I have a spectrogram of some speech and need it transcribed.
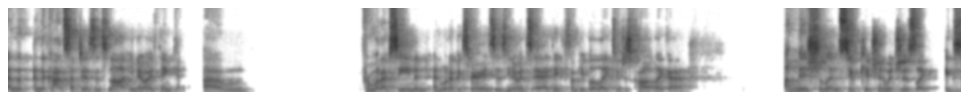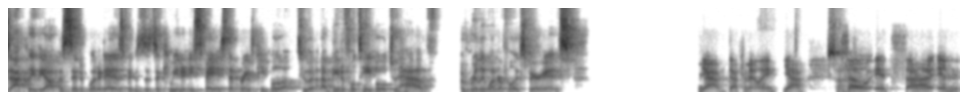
and the, and the concept is it's not, you know, I think um, from what I've seen and, and what I've experienced is, you know, it's, I think some people like to just call it like a, a Michelin soup kitchen, which is like exactly the opposite of what it is because it's a community space that brings people to a beautiful table to have a really wonderful experience. Yeah, definitely. Yeah. So, so it's uh and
